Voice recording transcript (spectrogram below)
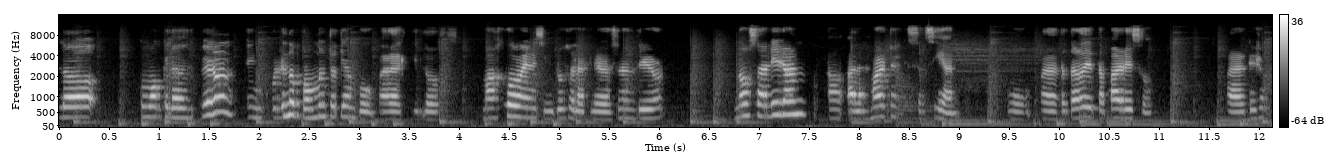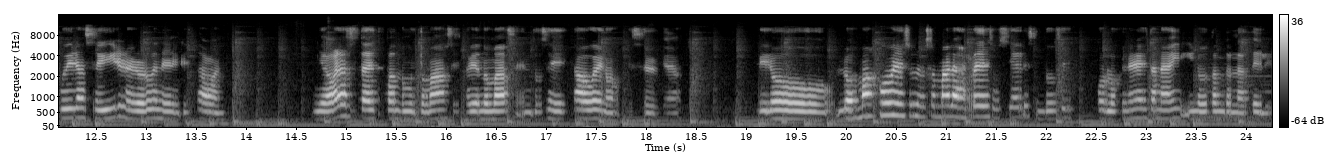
Lo, como que lo estuvieron incurriendo por mucho tiempo para que los más jóvenes, incluso la generación anterior, no salieran a, a las marchas que se hacían. Como para tratar de tapar eso. Para que ellos pudieran seguir en el orden en el que estaban. Y ahora se está destapando mucho más, se está viendo más, entonces está bueno que se vea. Pero los más jóvenes suelen usar más las redes sociales, entonces por lo general están ahí y no tanto en la tele.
